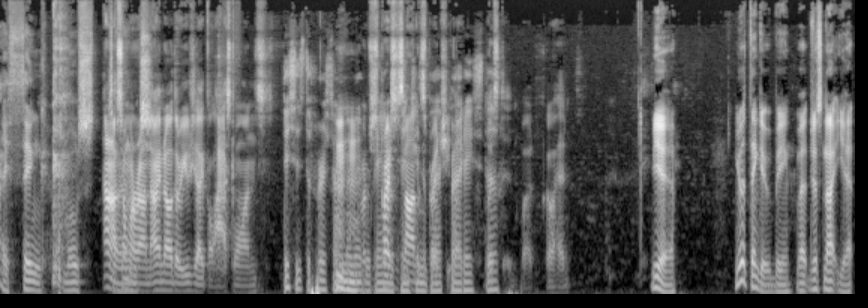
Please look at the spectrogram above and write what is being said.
I think most. I don't know, somewhere times. around. I know they're usually like the last ones. This is the first time Mhm. I'm I'm ever just paying surprised it's not attention to Black Friday like, stuff. listed. But go ahead. Yeah. You would think it would be, but just not yet.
